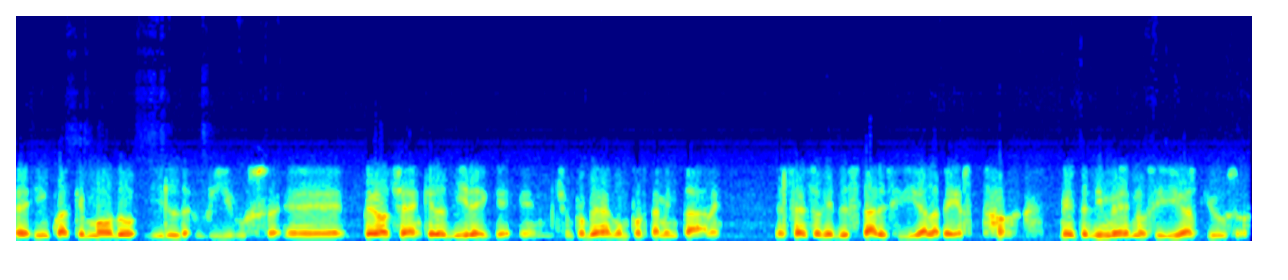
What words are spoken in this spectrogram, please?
eh, in qualche modo il virus, eh, però c'è anche da dire che eh, c'è un problema comportamentale, nel senso che d'estate si vive all'aperto, mentre d'inverno si vive al chiuso.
